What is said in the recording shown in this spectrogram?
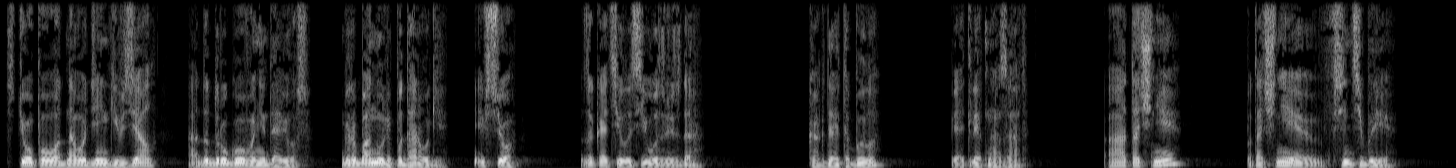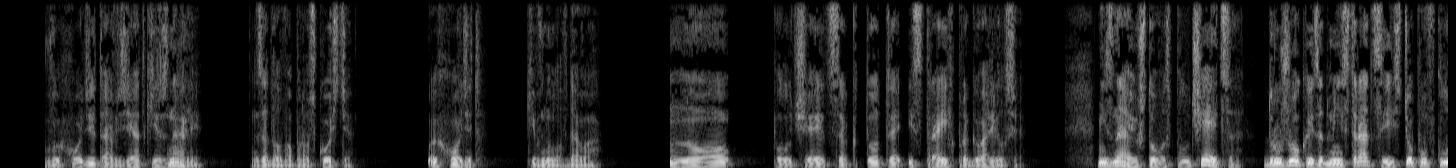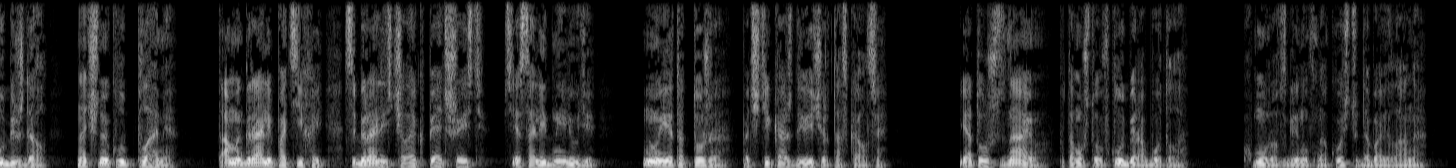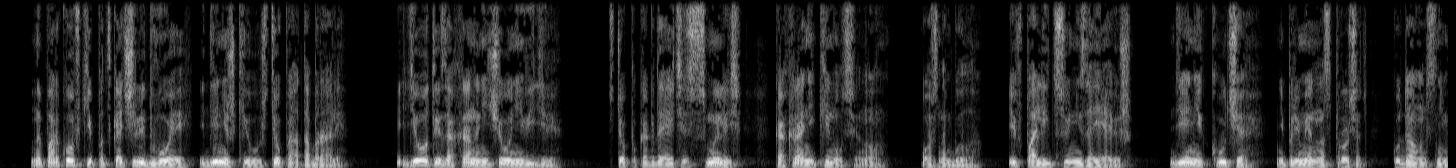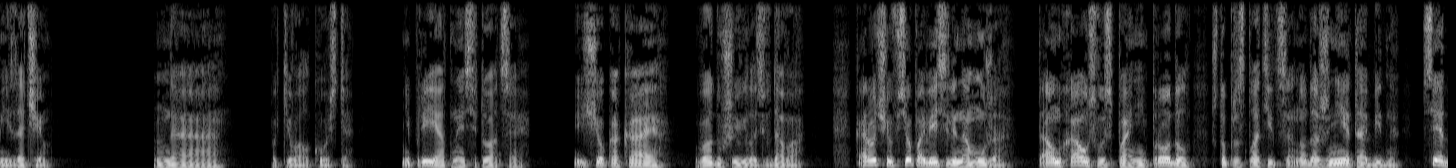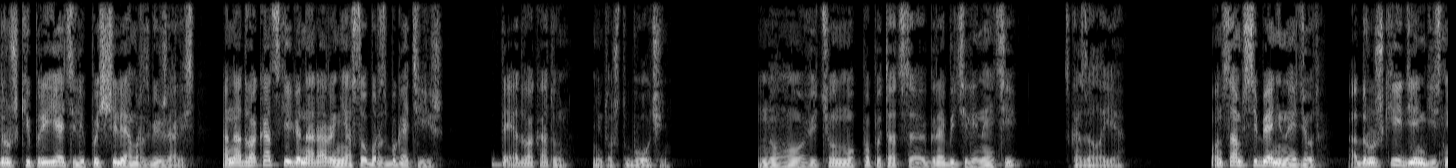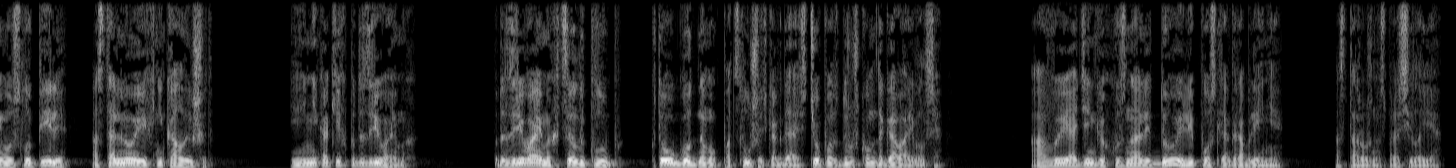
Степа у одного деньги взял, а до другого не довез. Грабанули по дороге. И все. Закатилась его звезда. Когда это было? Пять лет назад. А точнее? Поточнее, в сентябре. Выходит, о взятке знали? Задал вопрос Костя. Выходит, кивнула вдова. Но Получается, кто-то из троих проговорился. Не знаю, что у вас получается. Дружок из администрации Степу в клубе ждал. Ночной клуб «Пламя». Там играли потихой, собирались человек пять-шесть, все солидные люди. Ну и этот тоже почти каждый вечер таскался. Я-то уж знаю, потому что в клубе работала. Хмуро взглянув на Костю, добавила она. На парковке подскочили двое, и денежки у Степы отобрали. Идиоты из охраны ничего не видели. Степа, когда эти смылись, к охране кинулся, но поздно было. И в полицию не заявишь. Денег куча, непременно спросят, куда он с ними и зачем. «Да», — покивал Костя, — «неприятная ситуация». «Еще какая», — воодушевилась вдова. «Короче, все повесили на мужа. Таунхаус в Испании продал, чтоб расплатиться, но даже не это обидно. Все дружки-приятели по щелям разбежались, а на адвокатские гонорары не особо разбогатеешь. Да и адвокат он, не то чтобы очень. «Но ведь он мог попытаться грабителей найти», — сказала я. «Он сам себя не найдет, а дружки деньги с него слупили, остальное их не колышет. И никаких подозреваемых. Подозреваемых целый клуб, кто угодно мог подслушать, когда Степа с дружком договаривался. «А вы о деньгах узнали до или после ограбления?» — осторожно спросила я.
